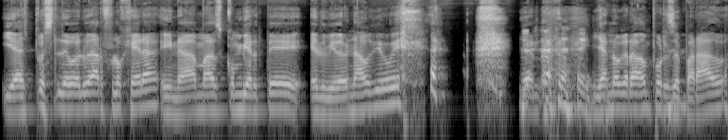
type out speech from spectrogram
y ya después le vuelve a dar flojera y nada más convierte el video en audio, güey. ya, no, ya no graban por separado.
